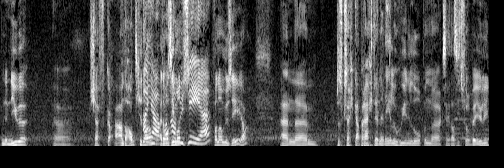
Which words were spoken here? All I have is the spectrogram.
in de nieuwe chef ka- aan de hand gedaan. ah ja, en van dat was iemand Amusee, hè? van een museum, ja. En, ehm, dus ik zeg, ik heb er echt een hele goeie lopen. Eh, ik zeg, dat is iets voor bij jullie.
